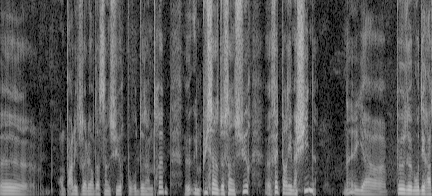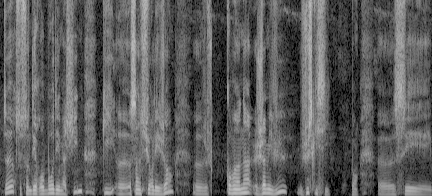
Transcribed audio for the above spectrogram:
on parlait tout à l'heure de la censure pour Donald Trump, une puissance de censure faite par des machines Hein, il y a peu de modérateurs, ce sont des robots, des machines qui euh, censurent les gens, euh, comme on n'en a jamais vu jusqu'ici. Bon, euh, c'est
